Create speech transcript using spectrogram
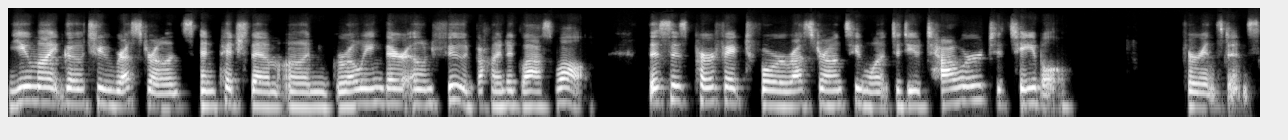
you might go to restaurants and pitch them on growing their own food behind a glass wall. This is perfect for restaurants who want to do tower to table, for instance.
